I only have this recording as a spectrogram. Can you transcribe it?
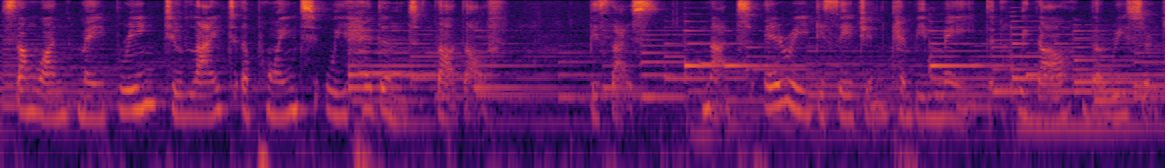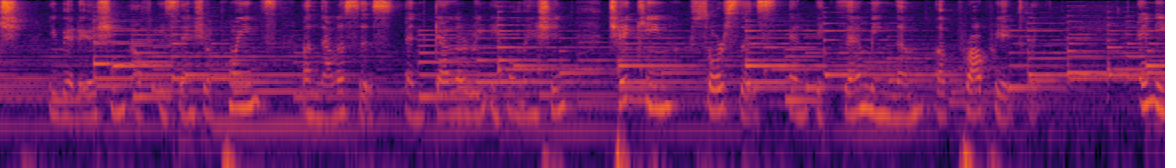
Someone may bring to light a point we hadn't thought of. Besides, not every decision can be made without the research, evaluation of essential points, analysis, and gathering information, checking sources, and examining them appropriately. Any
